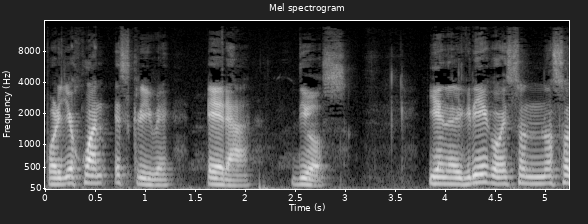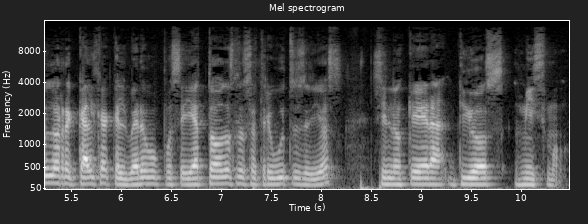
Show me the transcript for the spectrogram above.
Por ello Juan escribe, era Dios. Y en el griego eso no solo recalca que el verbo poseía todos los atributos de Dios, sino que era Dios mismo.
